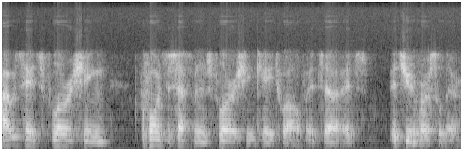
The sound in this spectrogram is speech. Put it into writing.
I would say it's flourishing. Performance assessment is flourishing K-12. It's uh, it's it's universal there.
